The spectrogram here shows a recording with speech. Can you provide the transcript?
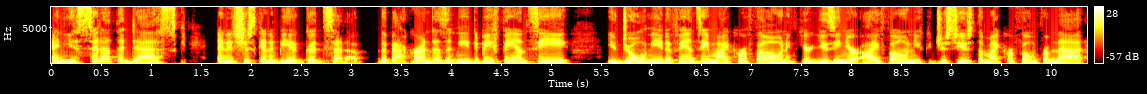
and you sit at the desk and it's just going to be a good setup. The background doesn't need to be fancy. You don't need a fancy microphone. If you're using your iPhone, you could just use the microphone from that,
